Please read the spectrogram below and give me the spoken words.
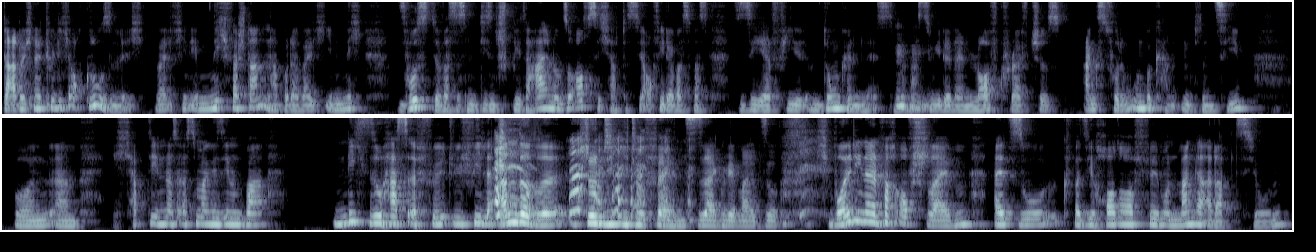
dadurch natürlich auch gruselig, weil ich ihn eben nicht verstanden habe oder weil ich eben nicht wusste, was es mit diesen Spiralen und so auf sich hat. Das ist ja auch wieder was, was sehr viel im Dunkeln lässt. Und dann mhm. hast du wieder dein Lovecraftsches Angst vor dem Unbekannten Prinzip. Und ähm, ich habe den das erste Mal gesehen und war nicht so hasserfüllt wie viele andere Junji Ito-Fans, sagen wir mal so. Ich wollte ihn einfach aufschreiben als so quasi Horrorfilm- und Manga-Adaption.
